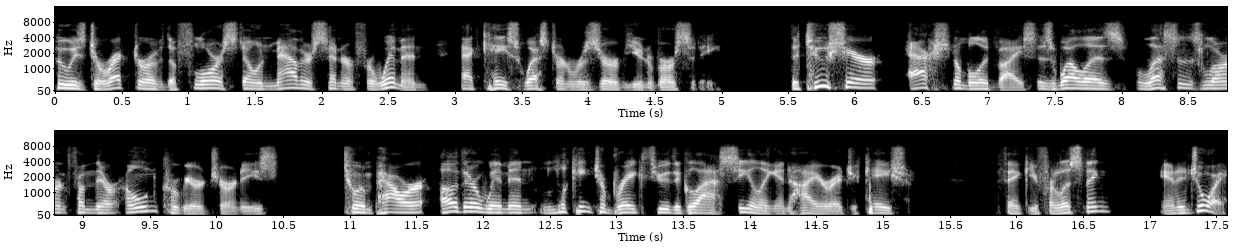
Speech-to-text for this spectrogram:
who is director of the Flora Stone Mather Center for Women at Case Western Reserve University. The two share actionable advice as well as lessons learned from their own career journeys to empower other women looking to break through the glass ceiling in higher education. Thank you for listening and enjoy.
